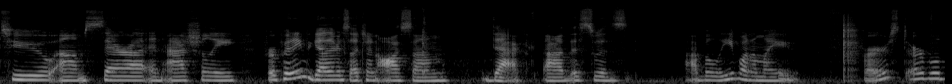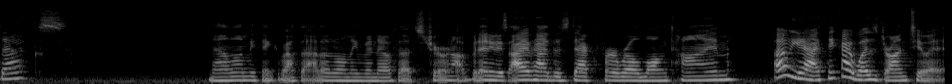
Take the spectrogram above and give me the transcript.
to um, Sarah and Ashley for putting together such an awesome deck. Uh, this was, I believe, one of my first herbal decks. Now let me think about that. I don't even know if that's true or not. But anyways, I've had this deck for a real long time. Oh yeah, I think I was drawn to it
